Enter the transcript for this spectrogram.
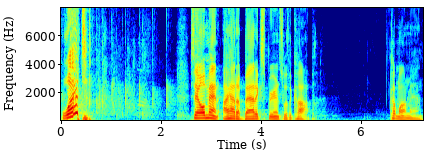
What? Say, oh man, I had a bad experience with a cop. Come on, man.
